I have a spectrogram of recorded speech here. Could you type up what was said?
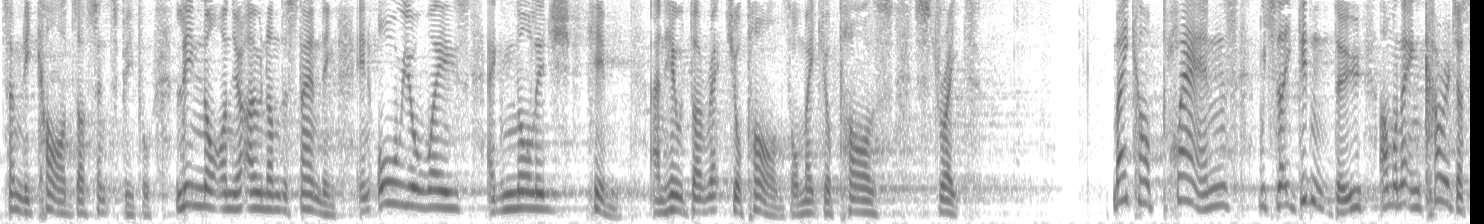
so many cards I've sent to people. Lean not on your own understanding. In all your ways, acknowledge Him, and He'll direct your paths or make your paths straight. Make our plans, which they didn't do. I want to encourage us.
